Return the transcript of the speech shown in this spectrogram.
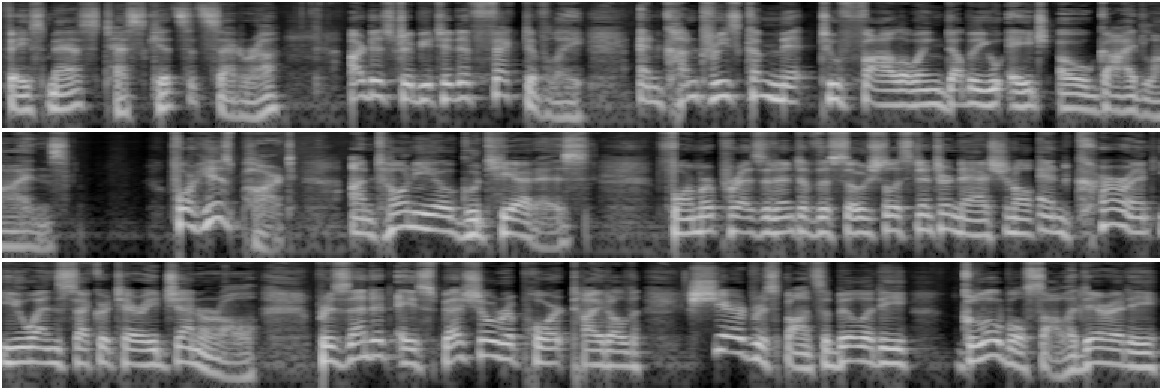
face masks, test kits, etc., are distributed effectively and countries commit to following WHO guidelines. For his part, Antonio Guterres, former president of the Socialist International and current UN Secretary General, presented a special report titled Shared Responsibility Global Solidarity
